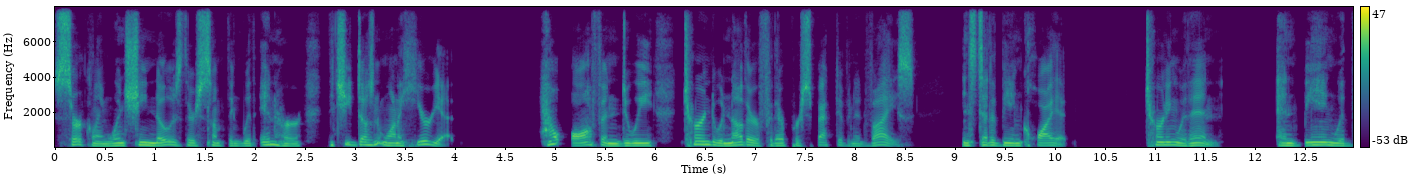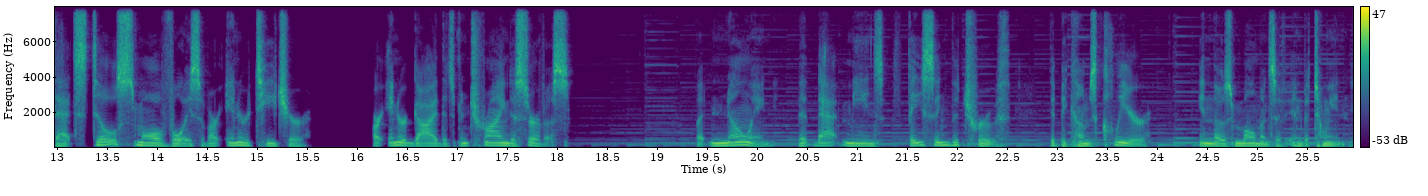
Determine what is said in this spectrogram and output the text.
circling when she knows there's something within her that she doesn't want to hear yet. How often do we turn to another for their perspective and advice instead of being quiet, turning within, and being with that still small voice of our inner teacher, our inner guide that's been trying to serve us? But knowing that that means facing the truth that becomes clear in those moments of in between.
